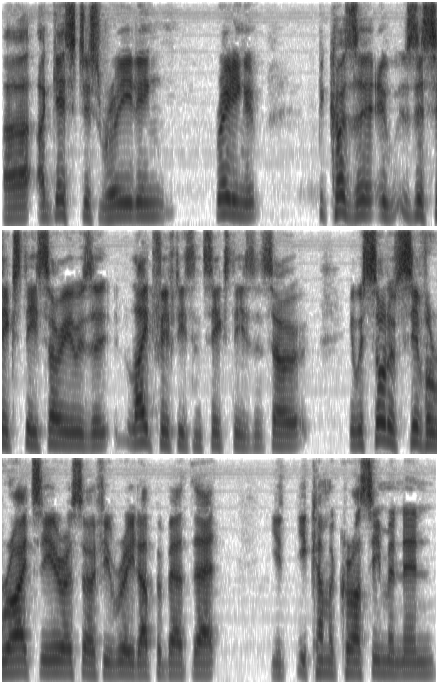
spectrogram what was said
Uh, I guess just reading, reading it because it was the 60s, sorry, it was the late 50s and 60s. And so it was sort of civil rights era. So if you read up about that, you, you come across him. And then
